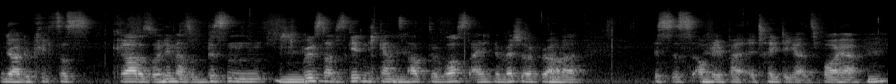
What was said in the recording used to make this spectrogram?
Ja, du kriegst das gerade so hin. Also ein bisschen spürst noch, das geht nicht ganz ab. Du brauchst eigentlich eine Wäsche dafür, aber es ist auf jeden Fall erträglicher als vorher. Mhm.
